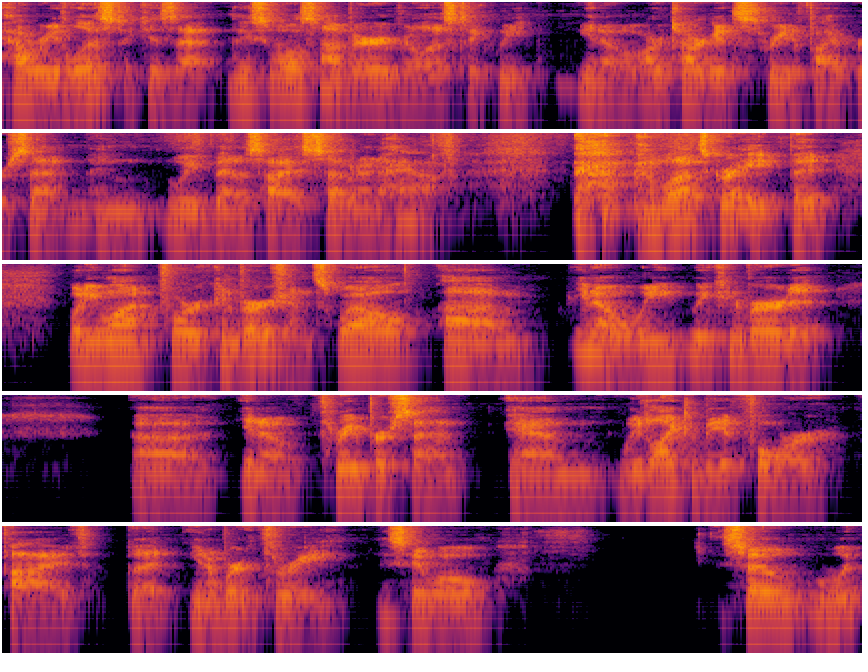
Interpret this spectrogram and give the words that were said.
how realistic is that and they say well it's not very realistic we you know our target's 3 to 5% and we've been as high as seven and a half well, that's great, but what do you want for conversions? Well, um, you know, we we converted, uh, you know, three percent, and we'd like to be at four, five, but you know, we're at three. They say, well, so what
